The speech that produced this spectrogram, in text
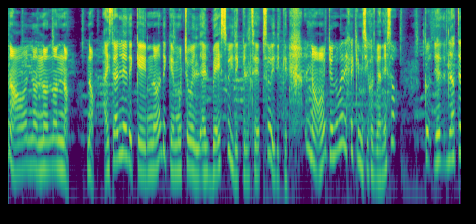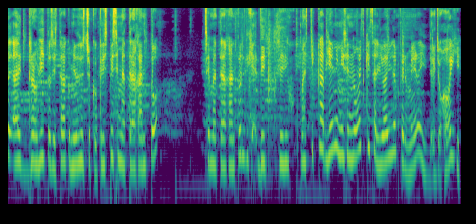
no, no, no, no, no. No, ahí sale de que no, de que mucho el, beso y de que el sexo y de que no, yo no voy a dejar que mis hijos vean eso. La otra, estaba comiendo ese choco crispy se me atragantó. Se me atragantó. Le, dije, le, dijo, mastica bien. Y me dice, no, es que salió ahí la enfermera. Y yo, oye,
